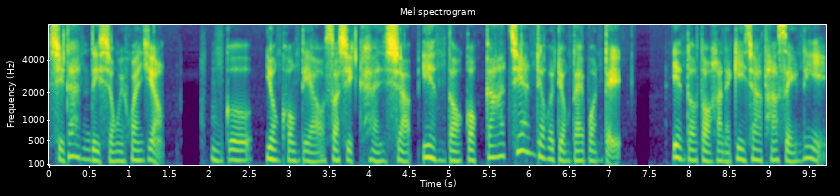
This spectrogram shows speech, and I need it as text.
是咱日常的反应。毋过用空调煞是牵涉印度国家战略的重大问题。印度大汉的记者塔西尼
